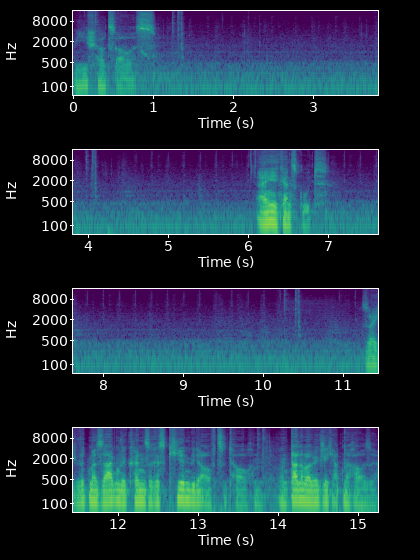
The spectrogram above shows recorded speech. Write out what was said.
Wie schaut's aus? Eigentlich ganz gut. So, ich würde mal sagen, wir können es riskieren, wieder aufzutauchen. Und dann aber wirklich ab nach Hause.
